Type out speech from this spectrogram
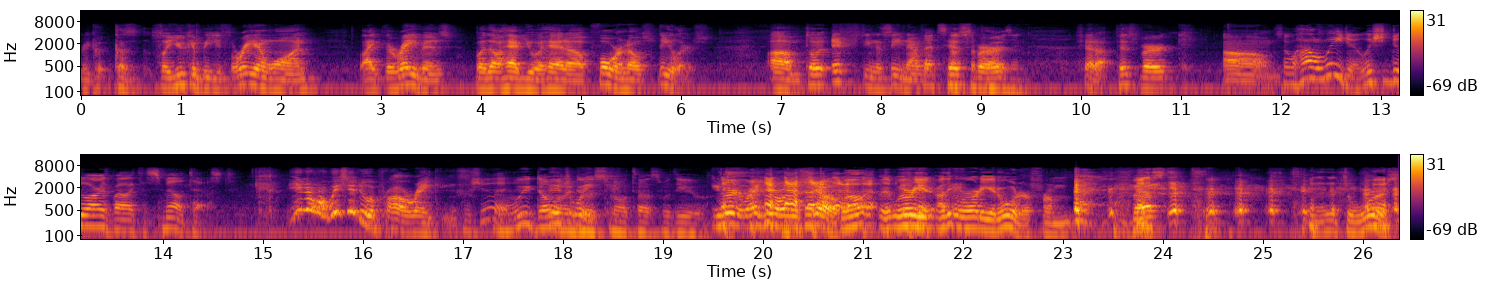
because so you can be three and one, like the Ravens, but they'll have you ahead of four and those Steelers. Um, so it's interesting to see now with That's not Pittsburgh. surprising. Shut up, Pittsburgh. Um, So how do we do? We should do ours by like the smell test. you know what? We should do a power rankings. We should. We don't want to do a smell test with you. You heard it right here on the show. Well, we're already. I think we're already in order from best uh, the worst.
